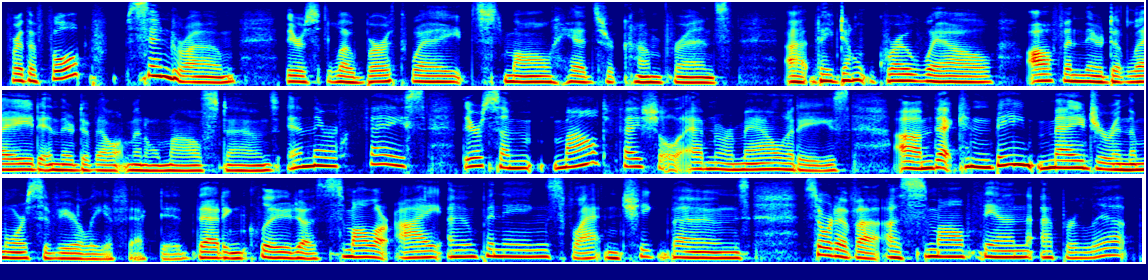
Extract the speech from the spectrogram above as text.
For the full syndrome, there's low birth weight, small head circumference, uh, they don't grow well. Often they're delayed in their developmental milestones. In their face, there's some mild facial abnormalities um, that can be major in the more severely affected. That include uh, smaller eye openings, flattened cheekbones, sort of a, a small, thin upper lip,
